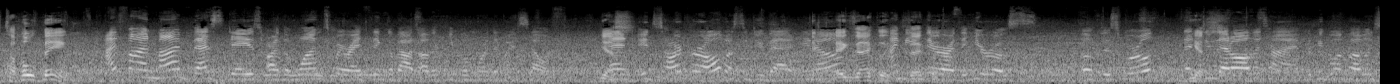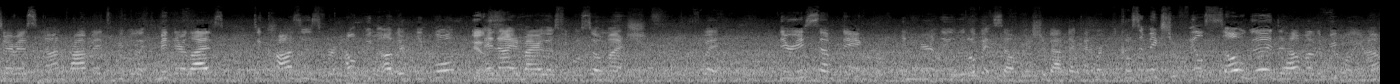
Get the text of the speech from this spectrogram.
it's a whole thing. I find my best days are the ones where I think about other people more than myself. Yes. And it's hard for all of us to do that, you know? Exactly, I mean, exactly. there are the heroes of this world that Yes. do that all the time. The people in public service, nonprofits, people that commit their lives to causes for helping other people. Yes. And I admire those people so much. But there is something inherently a little bit selfish about that kind of work because it makes you feel so good to help other people, you know?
